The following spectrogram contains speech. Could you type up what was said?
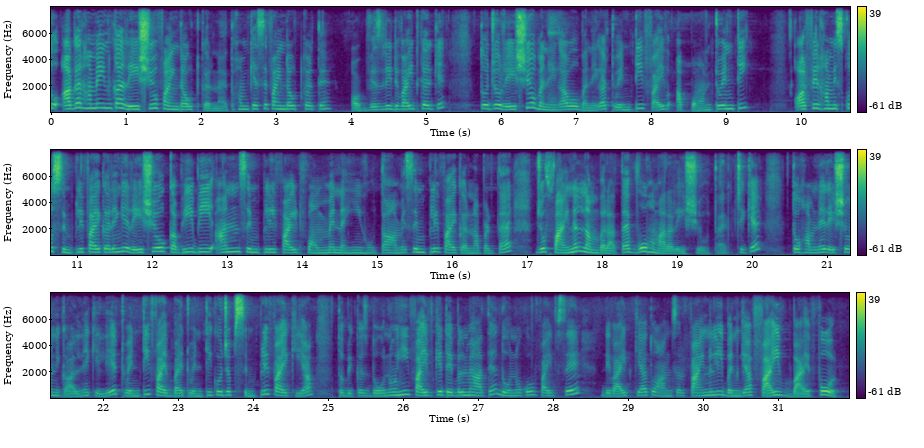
तो अगर हमें इनका रेशियो फाइंड आउट करना है तो हम कैसे फाइंड आउट करते हैं? ऑब्वियसली डिवाइड करके। तो जो रेशियो बनेगा, वो बनेगा ट्वेंटी फाइव अपॉन ट्वेंटी और फिर हम इसको सिंप्लीफाई करेंगे। रेशियो कभी भी अनसिम्प्लीफाइड फॉर्म में नहीं होता। हमें सिंप्लीफाई करना पड़ता है। जो फाइनल नंबर आता है, वो हमारा रेशियो होता है। ठीक है? तो हमने रेशियो निकालने के लिए ट्वेंटी फाइव बाई ट्वेंटी को जब सिंप्लीफाई किया तो बिकॉज़ दोनों ही फाइव के टेबल में आते हैं, दोनों को फाइव से डिवाइड किया तो आंसर फाइनली बन गया फाइव बाय फोर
